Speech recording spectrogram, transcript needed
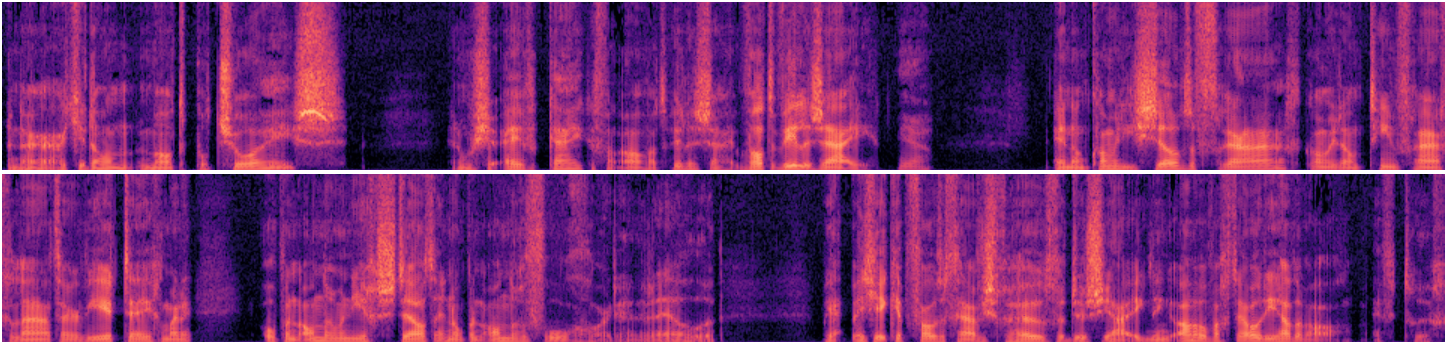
En daar had je dan multiple choice. En dan moest je even kijken van, oh, wat willen zij? Wat willen zij? Ja. En dan kwam je diezelfde vraag, kwam je dan tien vragen later weer tegen, maar op een andere manier gesteld en op een andere volgorde. Dat is heel, eh, weet je, ik heb fotografisch geheugen, dus ja, ik denk, oh, wacht, oh, die hadden we al. Even terug.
